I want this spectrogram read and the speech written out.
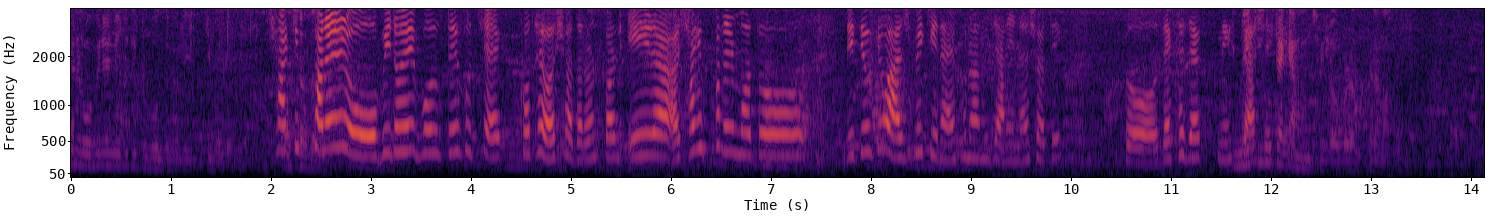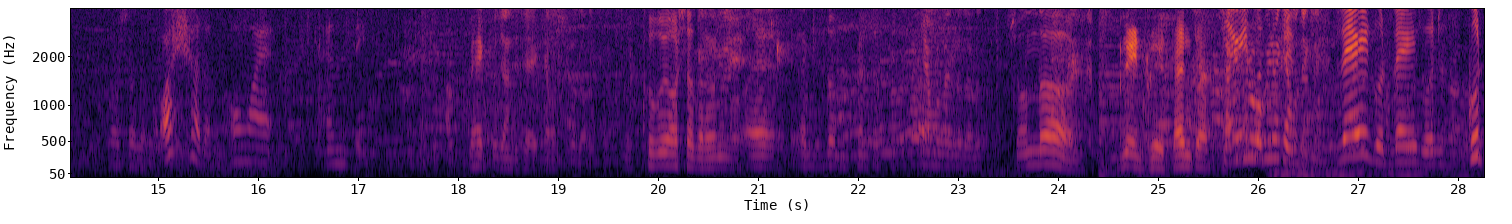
খানের অভিনয় নিয়ে যদি একটু বলতে বলি কি বলবেন শাকিব খানের অভিনয় বলতে হচ্ছে এক কথায় অসাধারণ কারণ এরা শাকিব খানের মতো দ্বিতীয় কেউ আসবে কি না এখনও আমি জানি না সঠিক। সো দেখা যাক নেক্সট আসে মেকিংটা কেমন ছিল ওভারঅল সিনেমাতে অসাধারণ। অসাধারণ। ও মাই এমসি ভাই একটু জানতে চাই কেমন ছিল দরদ খুবই অসাধারণ। একদম fantastic। কেমন লাগল দরদ? সুন্দর। গ্রেট গ্রেট ফ্যান্টাস্টিক কেমন script. দেখলেন? Very good, very good. Good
